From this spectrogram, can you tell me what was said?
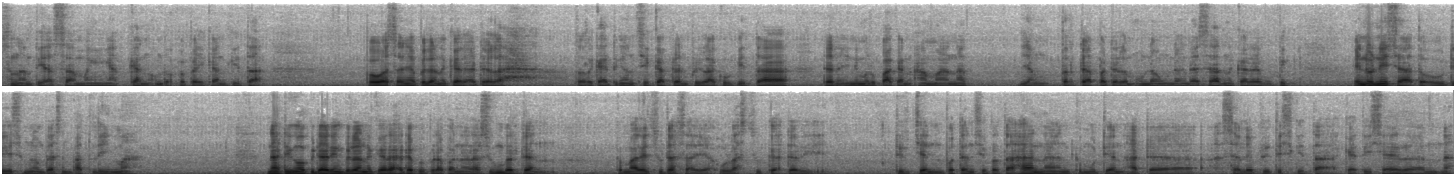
senantiasa mengingatkan untuk kebaikan kita. Bahwasanya bela negara adalah terkait dengan sikap dan perilaku kita dan ini merupakan amanat yang terdapat dalam Undang-Undang Dasar Negara Republik Indonesia atau UUD 1945 nah di Ngopi Daring Bela Negara ada beberapa narasumber dan kemarin sudah saya ulas juga dari Dirjen Potensi Pertahanan, kemudian ada selebritis kita Cathy Sharon. Nah,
